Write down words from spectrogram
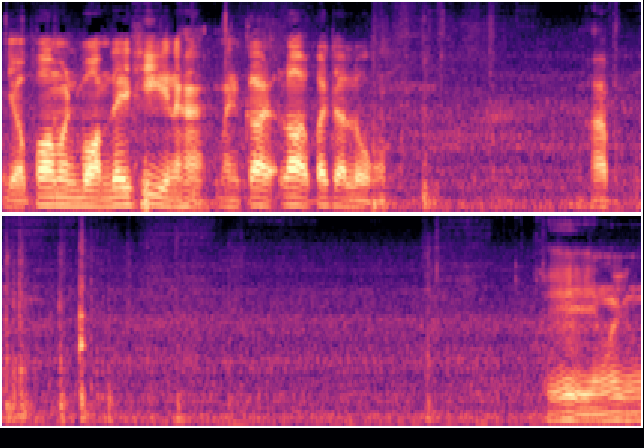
เดี๋ยวพอมันวอร์มได้ที่นะฮะ มันก็รอบก็จะลงนะครับ โอ เคยังยัง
